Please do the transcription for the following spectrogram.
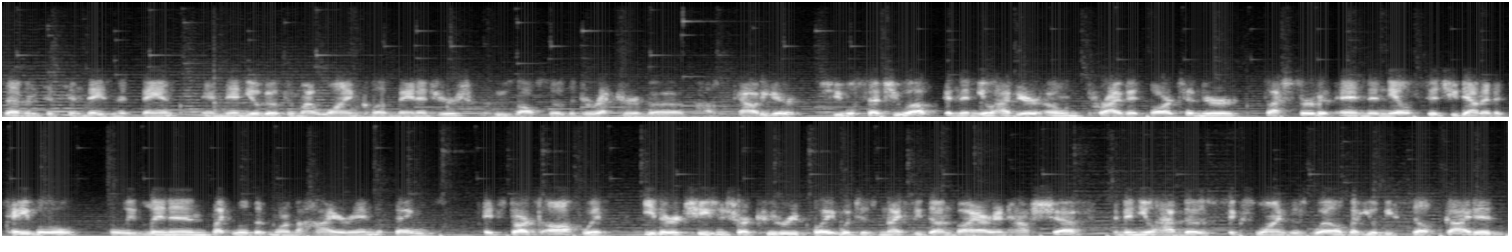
seven to ten days in advance, and then you'll go through my wine club manager, who's also the director of uh, hospitality here. She will set you up, and then you'll have your own private bartender slash servant, and then they'll sit you down at a table, fully linen, like a little bit more on the higher end of things. It starts off with either a cheese and charcuterie plate, which is nicely done by our in-house chef, and then you'll have those six wines as well, but you'll be self-guided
